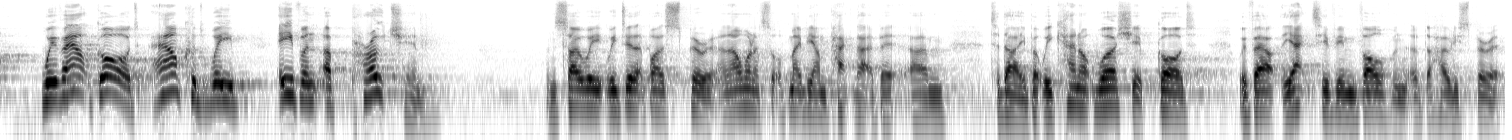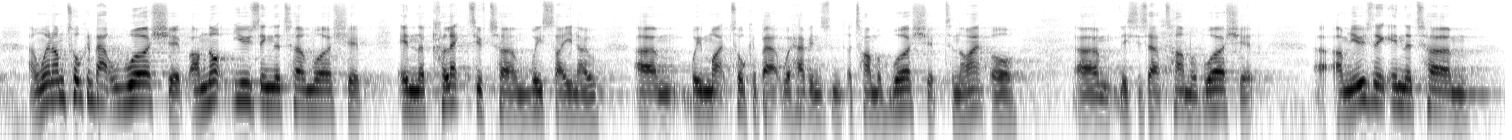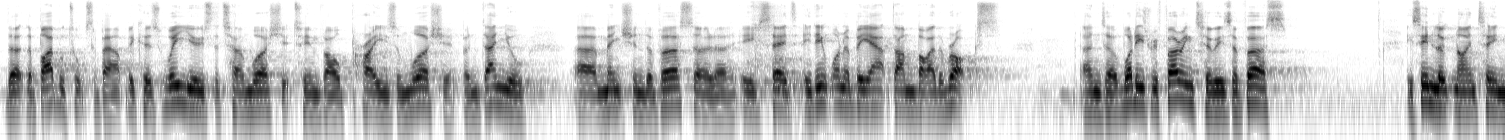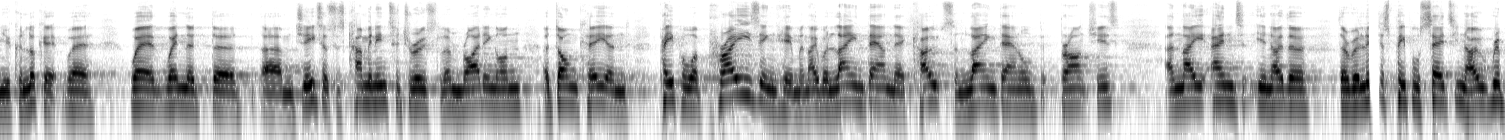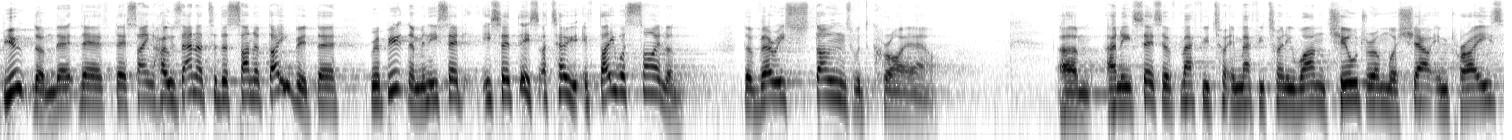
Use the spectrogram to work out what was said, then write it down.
without God, how could we even approach Him? And so we, we do that by the Spirit. And I want to sort of maybe unpack that a bit um, today. But we cannot worship God without the active involvement of the Holy Spirit. And when I'm talking about worship, I'm not using the term worship in the collective term. We say, you know, um, we might talk about we're having some, a time of worship tonight, or um, this is our time of worship. Uh, I'm using it in the term that the Bible talks about because we use the term worship to involve praise and worship. And Daniel uh, mentioned a verse earlier. He said he didn't want to be outdone by the rocks. And uh, what he's referring to is a verse. It's in Luke 19. You can look at where, where when the, the um, Jesus was coming into Jerusalem riding on a donkey, and people were praising him, and they were laying down their coats and laying down all branches. And, they, and you know, the, the religious people said, you know, rebuke them. They're, they're, they're saying, Hosanna to the Son of David. They're rebuke them. And he said, he said this I tell you, if they were silent, the very stones would cry out. Um, and he says of Matthew, in Matthew 21, children were shouting praise.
